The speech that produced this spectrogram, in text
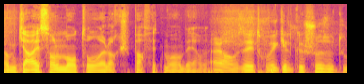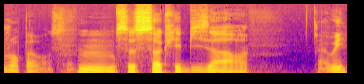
En me caressant le menton alors que je suis parfaitement imberbe. Alors, vous avez trouvé quelque chose ou toujours pas Vincent Hmm, ce socle est bizarre. Ah oui?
